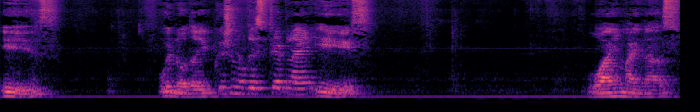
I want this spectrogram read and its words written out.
is we know the equation of the straight line is y minus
